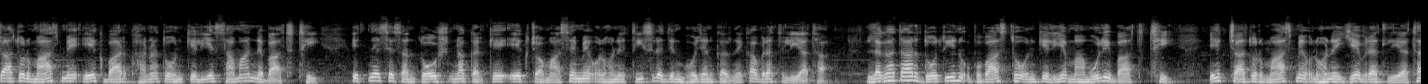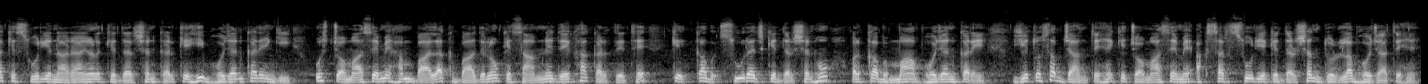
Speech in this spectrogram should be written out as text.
चातुर्मास में एक बार खाना तो उनके लिए सामान्य बात थी। इतने से संतोष न करके एक चौमासे में उन्होंने तीसरे दिन भोजन करने का व्रत लिया था। लगातार दो तीन उपवास तो उनके लिए मामूली बात थी। एक चातुर्मास में उन्होंने ये व्रत लिया था कि सूर्य नारायण के दर्शन करके ही भोजन करेंगी। उस चौमासे में हम बालक बादलों के सामने देखा करते थे कि कब सूरज के दर्शन हो और कब माँ भोजन करें। ये तो सब जानते हैं कि चौमासे में अक्सर सूर्य के दर्शन दुर्लभ हो जाते हैं।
